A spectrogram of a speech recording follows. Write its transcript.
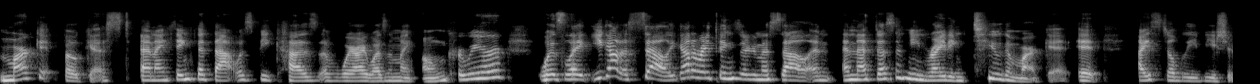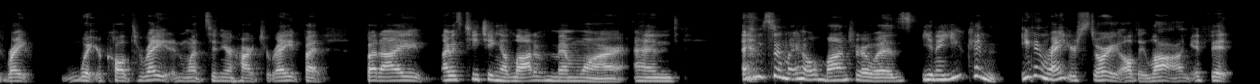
market focused and i think that that was because of where i was in my own career was like you got to sell you got to write things that are going to sell. And and that doesn't mean writing to the market. It i still believe you should write what you're called to write and what's in your heart to write. But but i i was teaching a lot of memoir and and so my whole mantra was, you know, you can you can write your story all day long if it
